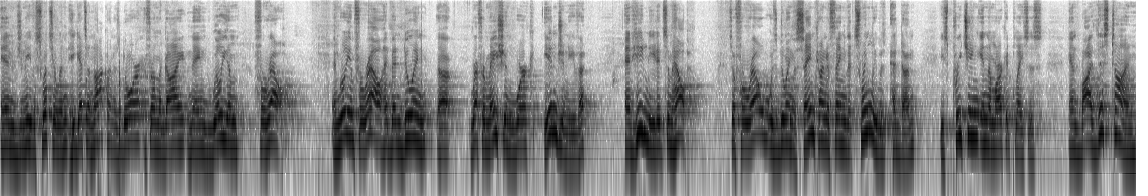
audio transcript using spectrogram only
in Geneva, Switzerland, he gets a knock on his door from a guy named William Farel. And William Farel had been doing uh, Reformation work in Geneva, and he needed some help. So Farel was doing the same kind of thing that Zwingli was, had done. He's preaching in the marketplaces, and by this time,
